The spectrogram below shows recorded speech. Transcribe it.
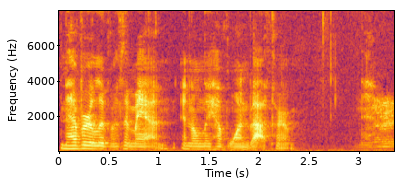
Never live with a man and only have one bathroom. okay?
